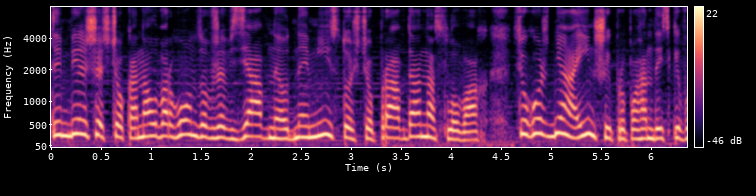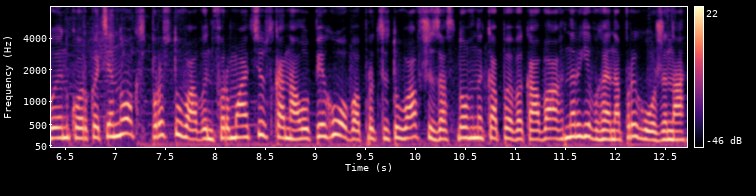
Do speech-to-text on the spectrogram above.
Тим більше, що канал Варгонзо вже взяв не одне місто, що правда на словах. Цього ж дня інший пропагандистський воєнкор Котінок спростував інформацію з каналу Пігова, процитувавши засновника ПВК Вагнер Євгена Пригожина.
